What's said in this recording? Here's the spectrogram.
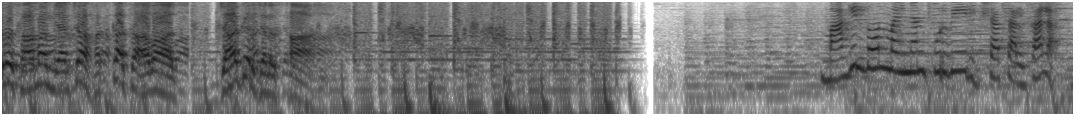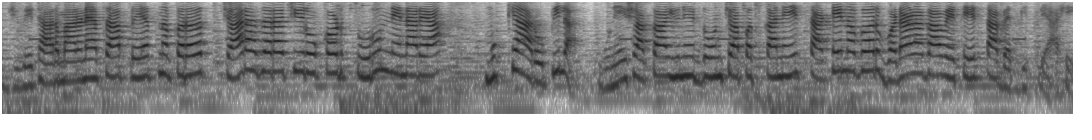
सर्वसामान्यांच्या हक्काचा आवाज जागर जनस्थान. मागील दोन महिन्यांपूर्वी रिक्षा चालकाला जीवे ठार मारण्याचा प्रयत्न करत चार हजाराची रोकड चोरून नेणाऱ्या मुख्य आरोपीला गुन्हे शाखा युनिट दोनच्या पथकाने साठेनगर वडाळा गाव येथे ताब्यात घेतले आहे.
